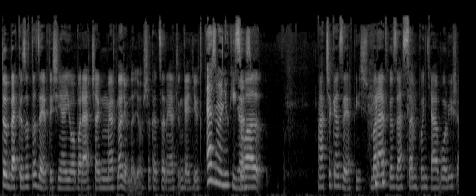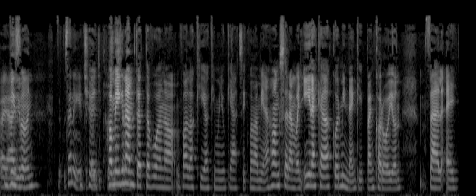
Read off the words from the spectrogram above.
többek között azért is ilyen jó a barátságunk, mert nagyon-nagyon sokat zenéltünk együtt. Ez mondjuk igaz. Szóval már csak ezért is. Barátkozás szempontjából is ajánljuk. Bizony. Zenéljétek Úgyhogy, ha még nem tette volna valaki, aki mondjuk játszik valamilyen hangszeren, vagy énekel, akkor mindenképpen karoljon fel egy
